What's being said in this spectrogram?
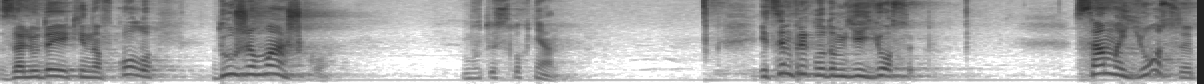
за людей, які навколо, дуже важко бути слухняним. І цим прикладом є Йосип. Саме Йосип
